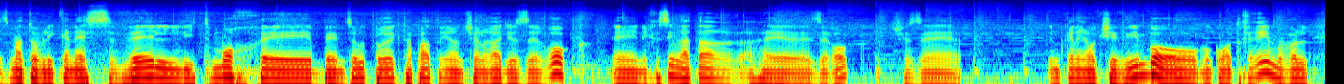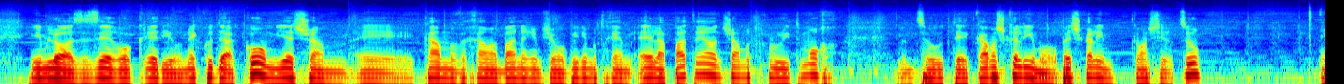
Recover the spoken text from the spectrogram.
זמן טוב להיכנס ולתמוך באמצעות פרויקט הפטריון של רדיו זה רוק. נכנסים לאתר זה רוק, שזה... אתם כנראה מקשיבים בו, או במקומות אחרים, אבל אם לא, אז זה rockradio.com, יש שם אה, כמה וכמה באנרים שמובילים אתכם אל הפטריון, שם תוכלו לתמוך באמצעות uh, כמה שקלים או הרבה שקלים, כמה שירצו, uh,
